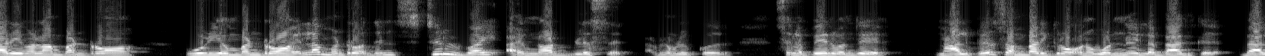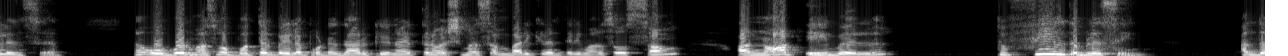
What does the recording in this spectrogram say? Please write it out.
காரியங்கள்லாம் பண்றோம் ஊழியம் பண்றோம் எல்லாம் பண்றோம். Then still why I am not blessed அப்படின்னு நம்மளுக்கு ஒரு சில பேர் வந்து நாலு பேர் சம்பாதிக்கிறோம். ஆனால் ஒன்றும் இல்லை பேங்க்கு பேலன்ஸு ஒவ்வொரு மாசமும் பொத்தல் பையில போட்டது தான் இருக்கு. நான் எத்தனை வருஷமா சம்பாதிக்கிறேன்னு தெரியுமா? So some are not able to feel the blessing அந்த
